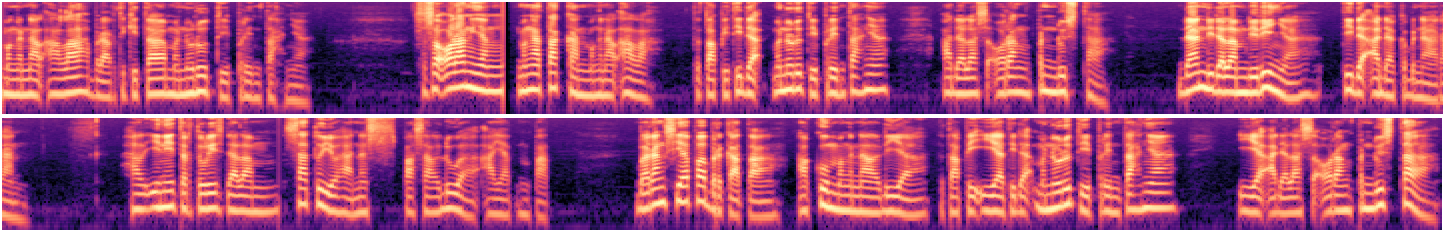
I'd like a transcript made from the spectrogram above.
Mengenal Allah berarti kita menuruti perintahnya. Seseorang yang mengatakan mengenal Allah, tetapi tidak menuruti perintahnya, adalah seorang pendusta, dan di dalam dirinya tidak ada kebenaran. Hal ini tertulis dalam 1 Yohanes pasal 2 ayat 4. Barang siapa berkata, Aku mengenal dia, tetapi ia tidak menuruti perintahnya, ia adalah seorang pendusta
